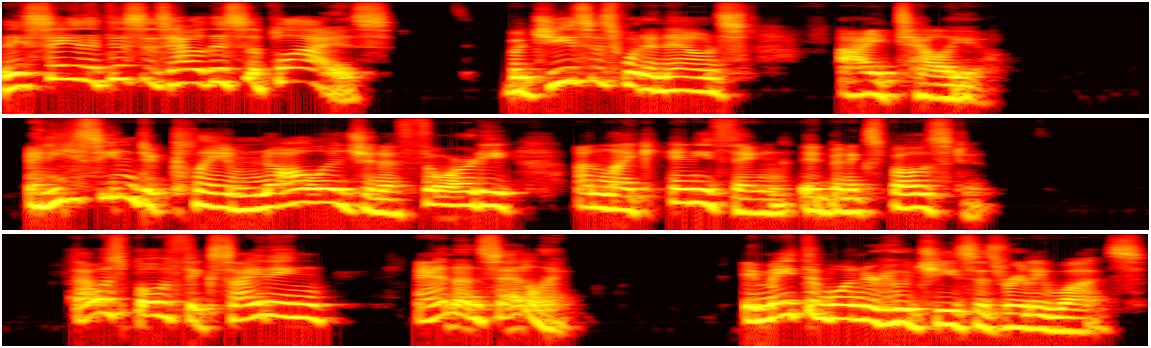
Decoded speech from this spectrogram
they say that this is how this applies. But Jesus would announce, I tell you. And he seemed to claim knowledge and authority unlike anything they'd been exposed to. That was both exciting and unsettling. It made them wonder who Jesus really was.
